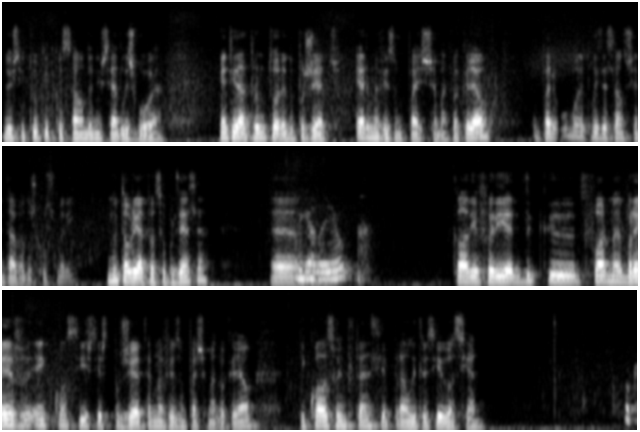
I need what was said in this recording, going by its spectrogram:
do Instituto de Educação da Universidade de Lisboa, entidade promotora do projeto Era uma vez um peixe chamado bacalhau, para uma utilização sustentável dos recursos marinhos. Muito obrigado pela sua presença. Obrigada eu. Cláudia Faria, de que de forma breve em que consiste este projeto Era uma vez um peixe chamado bacalhau e qual a sua importância para a literacia do oceano? Ok,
